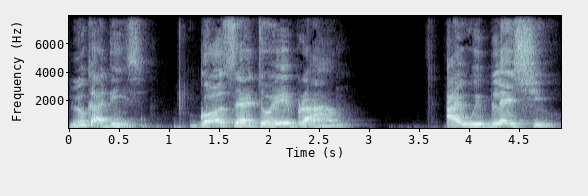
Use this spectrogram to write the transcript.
Look at this. God said to Abraham, I will bless you.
